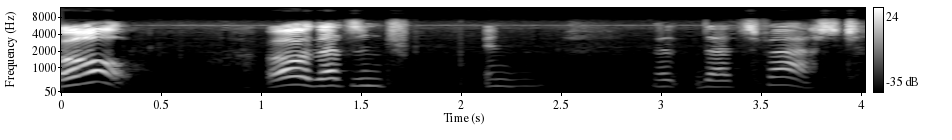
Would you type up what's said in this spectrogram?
Oh! Oh, that's in, in that, that's fast.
